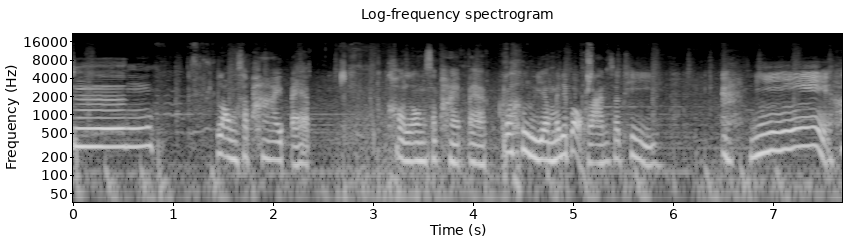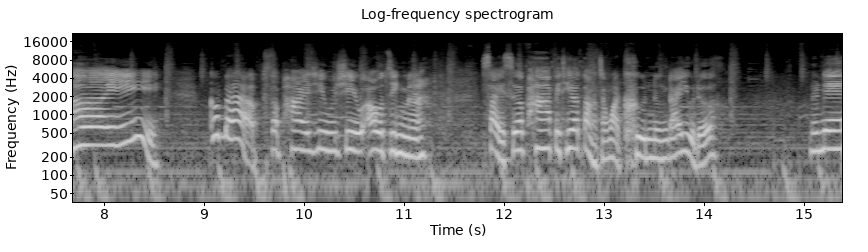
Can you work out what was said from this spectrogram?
จึงลองสะพายแป๊บขอลองสะพายแป๊บก็คือยังไม่ได้บอกร้านสักที นี่ เฮ้ย ก็แบบสะพายชิวๆเอาจริงนะ ใส่เสื้อผ้าไปเที่ยวต่างจังหวัดคืนนึงได้อยู่เด้อดูเน่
